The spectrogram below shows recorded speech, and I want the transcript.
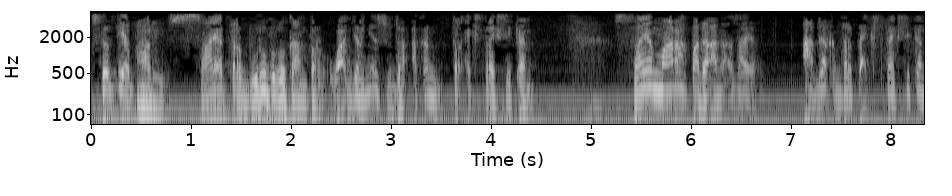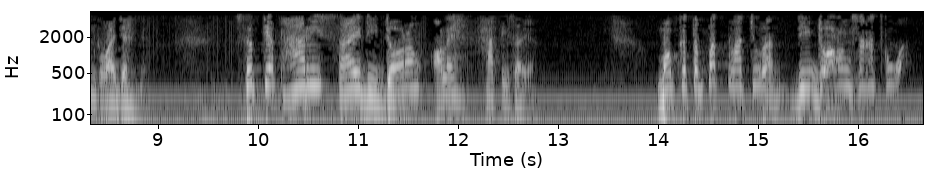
Setiap hari Saya terburu-buru kantor Wajahnya sudah akan terekspresikan. Saya marah pada anak saya Ada akan terekspresikan ke wajahnya. Setiap hari saya didorong oleh hati saya. Mau ke tempat pelacuran Didorong sangat kuat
